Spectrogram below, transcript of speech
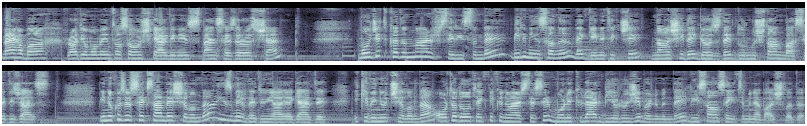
Merhaba, Radyo Momentos'a hoş geldiniz. Ben Sezer Özşen. Mucit Kadınlar serisinde bilim insanı ve genetikçi Naşide Gözde Durmuş'tan bahsedeceğiz. 1985 yılında İzmir'de dünyaya geldi. 2003 yılında Orta Doğu Teknik Üniversitesi Moleküler Biyoloji bölümünde lisans eğitimine başladı.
